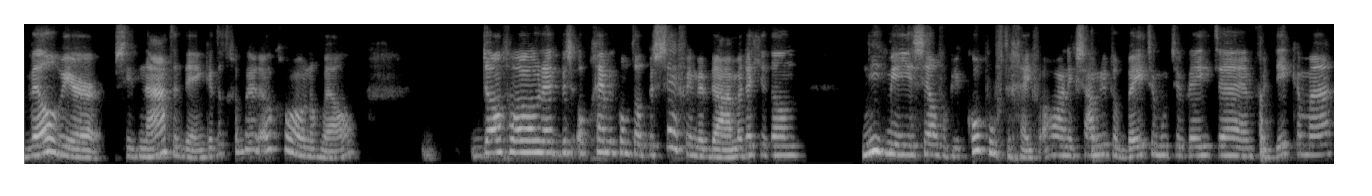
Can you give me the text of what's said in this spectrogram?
wel weer zit na te denken, dat gebeurt ook gewoon nog wel. Dan gewoon, het, op een gegeven moment komt dat besef inderdaad, maar dat je dan niet meer jezelf op je kop hoeft te geven. Oh, en ik zou nu toch beter moeten weten en verdikken me.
